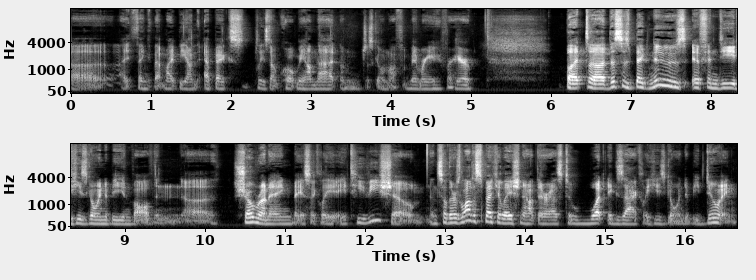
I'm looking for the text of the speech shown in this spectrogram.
uh, I think that might be on Epix. Please don't quote me on that. I'm just going off of memory for here. But uh, this is big news if indeed he's going to be involved in uh, show running, basically a TV show. And so there's a lot of speculation out there as to what exactly he's going to be doing.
